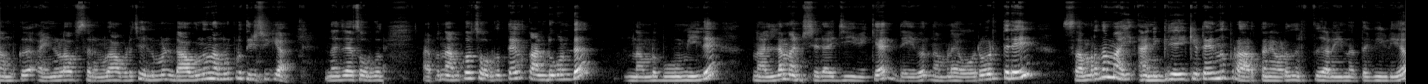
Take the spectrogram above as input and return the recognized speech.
നമുക്ക് അതിനുള്ള അവസരങ്ങൾ അവിടെ ചെല്ലുമ്പോൾ ഉണ്ടാവുമെന്ന് നമ്മൾ പ്രതീക്ഷിക്കാം. എന്നുവെച്ചാൽ സ്വർഗം അപ്പം നമുക്ക് സ്വർഗത്തെ കണ്ടുകൊണ്ട് നമ്മൾ ഭൂമിയിൽ നല്ല മനുഷ്യരായി ജീവിക്കാൻ ദൈവം നമ്മളെ ഓരോരുത്തരെയും സമൃദ്ധമായി അനുഗ്രഹിക്കട്ടെ എന്ന് പ്രാർത്ഥനയോടെ നിർത്തുകയാണ് ഇന്നത്തെ വീഡിയോ.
